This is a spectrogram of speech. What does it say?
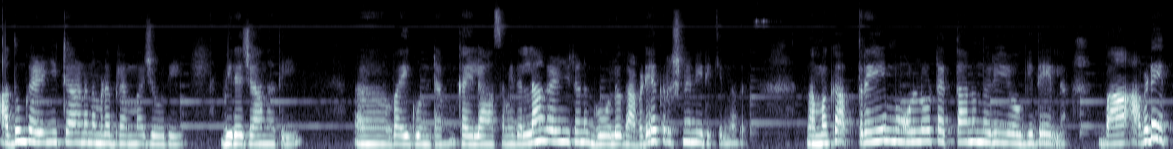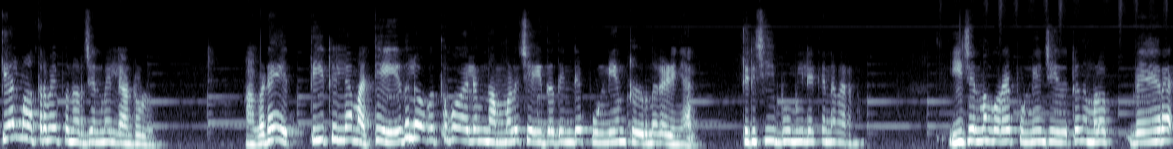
അതും കഴിഞ്ഞിട്ടാണ് നമ്മുടെ ബ്രഹ്മജ്യോതി വിരജാനദി വൈകുണ്ഠം കൈലാസം ഇതെല്ലാം കഴിഞ്ഞിട്ടാണ് ഗോലോകം. അവിടെയാണ് കൃഷ്ണൻ ഇരിക്കുന്നത്. നമുക്ക് അത്രയും മുകളിലോട്ട് എത്താനൊന്നൊരു യോഗ്യതയില്ല. അവിടെ എത്തിയാൽ മാത്രമേ പുനർജന്മം ഇല്ലാണ്ടുള്ളൂ. അവിടെ എത്തിയിട്ടില്ല. മറ്റേത് ലോകത്ത് പോയാലും നമ്മൾ ചെയ്തതിന്റെ പുണ്യം തീർന്നു കഴിഞ്ഞാൽ തിരിച്ച് ഈ ഭൂമിയിലേക്ക് തന്നെ വരണം. ഈ ജന്മം കുറേ പുണ്യം ചെയ്തിട്ട് നമ്മൾ വേറെ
